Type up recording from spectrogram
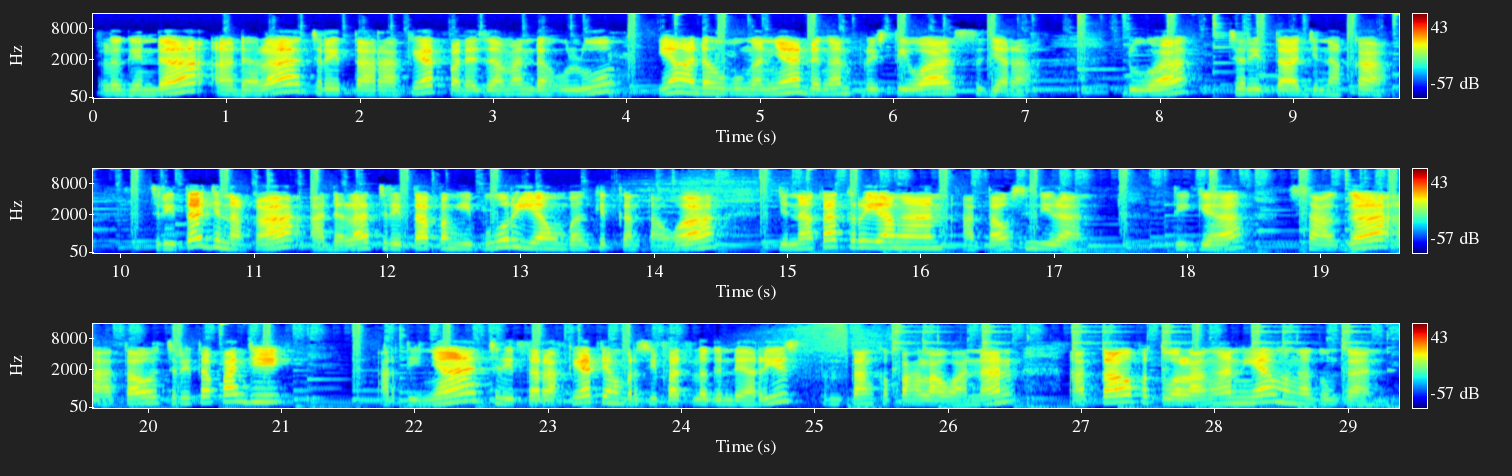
Legenda adalah cerita rakyat pada zaman dahulu yang ada hubungannya dengan peristiwa sejarah 2. Cerita jenaka Cerita jenaka adalah cerita penghibur yang membangkitkan tawa, jenaka keriangan, atau sindiran 3. Saga atau cerita panji Artinya, cerita rakyat yang bersifat legendaris tentang kepahlawanan atau petualangan yang mengagumkan.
